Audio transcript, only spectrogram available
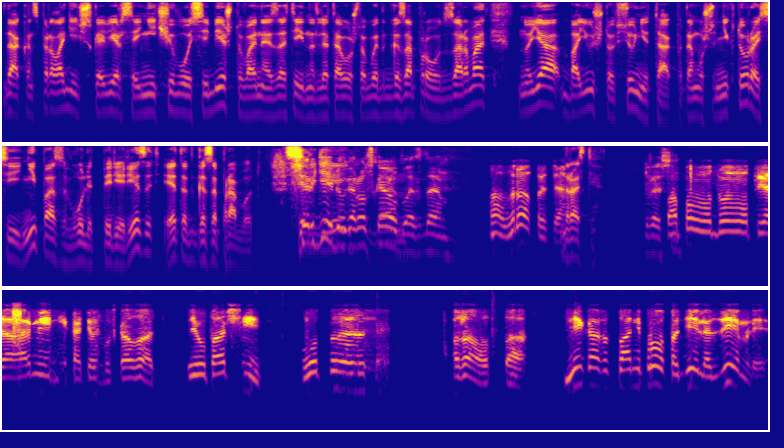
Да, конспирологическая версия ничего себе, что война затеяна для того, чтобы этот газопровод взорвать но я боюсь, что все не так, потому что никто России не позволит перерезать этот газопровод. Сергей, Сергей Белгородская да. область, да. А, здравствуйте. Здрасте. Здрасте. По поводу вот я Армении хотел бы сказать и уточнить. Вот, э, пожалуйста, мне кажется, они просто делят земли,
